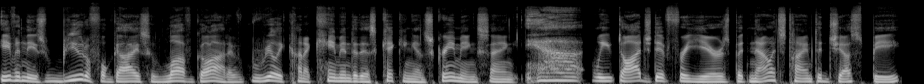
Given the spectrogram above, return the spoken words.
even these beautiful guys who love God have really kind of came into this kicking and screaming, saying, Yeah, we dodged it for years, but now it's time to just be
